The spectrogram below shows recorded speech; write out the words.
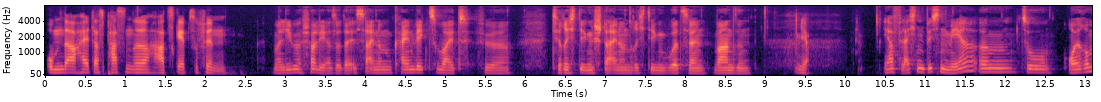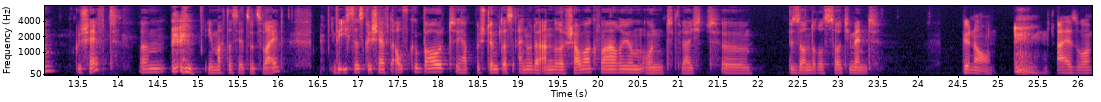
Um da halt das passende Hardscape zu finden. Mein lieber Scholli, also da ist einem kein Weg zu weit für die richtigen Steine und richtigen Wurzeln. Wahnsinn. Ja. Ja, vielleicht ein bisschen mehr ähm, zu eurem Geschäft. Ähm, ihr macht das ja zu zweit. Wie ist das Geschäft aufgebaut? Ihr habt bestimmt das ein oder andere Schauaquarium und vielleicht äh, besonderes Sortiment. Genau. Also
